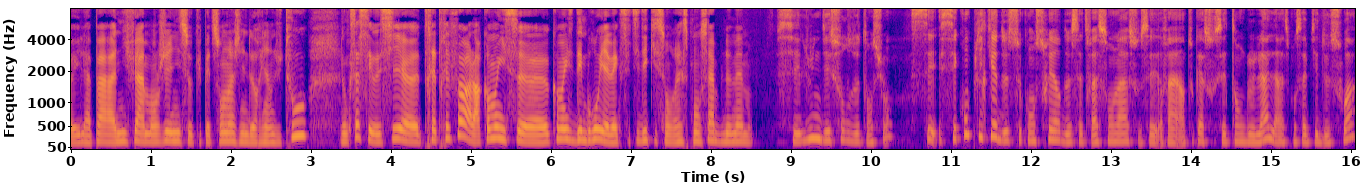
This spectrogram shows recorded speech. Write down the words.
il a pas ni fait à manger, ni s'occuper de son linge, ni de rien du tout. Donc ça c'est aussi très très fort. Alors comment ils se comment ils se débrouillent avec cette idée qu'ils sont responsables d'eux-mêmes? C'est l'une des sources de tension c'est compliqué de se construire de cette façon-là, enfin, en tout cas sous cet angle-là, la responsabilité de soi,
